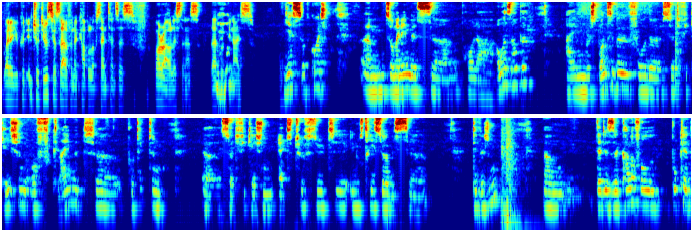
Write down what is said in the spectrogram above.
whether you could introduce yourself in a couple of sentences for our listeners. That would be mm-hmm. nice. Yes, of course. Um, so my name is uh, Paula Auer-Saupe. I'm responsible for the certification of climate uh, protection uh, certification at TÜV Süd uh, Industry Service uh, Division. Um, that is a colorful bouquet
